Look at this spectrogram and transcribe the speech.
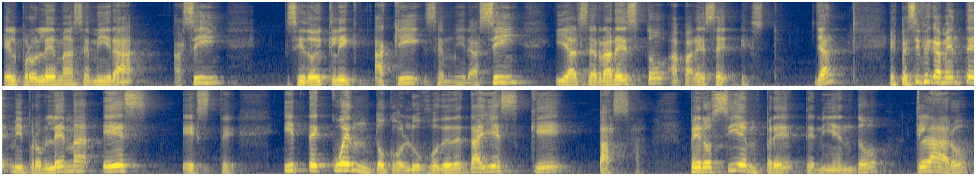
el problema se mira así, si doy clic aquí se mira así y al cerrar esto aparece esto. ¿Ya? Específicamente mi problema es este y te cuento con lujo de detalles qué pasa pero siempre teniendo claro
